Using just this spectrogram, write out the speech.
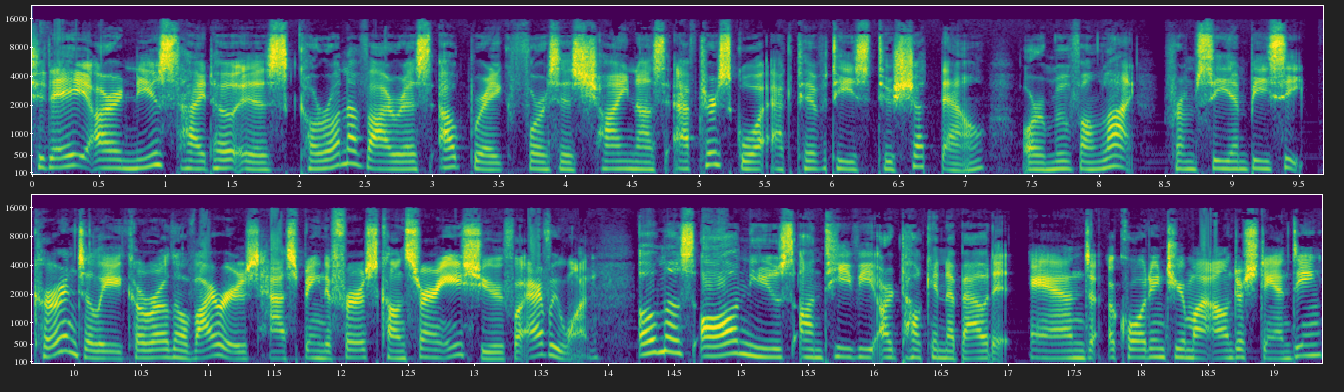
Today, our news title is Coronavirus Outbreak Forces China's After School Activities to Shut Down or Move Online from CNBC. Currently, coronavirus has been the first concern issue for everyone. Almost all news on TV are talking about it. And according to my understanding,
